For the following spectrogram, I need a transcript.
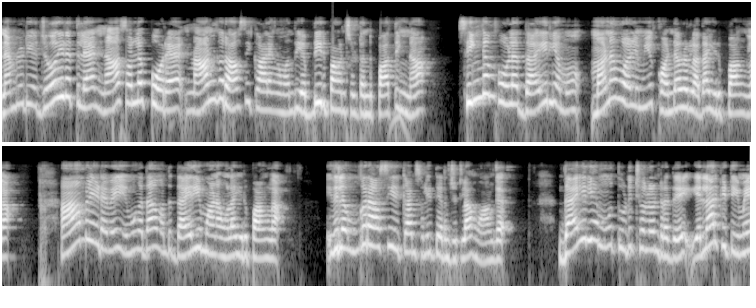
நம்மளுடைய ஜோதிடத்துல நான் சொல்ல போற நான்கு ராசிக்காரங்க வந்து எப்படி இருப்பாங்கன்னு சொல்லிட்டு வந்து பாத்தீங்கன்னா சிங்கம் போல தைரியமும் மன வலிமையும் கொண்டவர்களா தான் இருப்பாங்களாம் ஆம்பளையிடவே இவங்க தான் வந்து தைரியமானவங்களா இருப்பாங்களாம் இதுல உங்க ராசி இருக்கான்னு சொல்லி தெரிஞ்சுக்கலாம் வாங்க. தைரியமும் துடிச்சொல்லுன்றது எல்லார்கிட்டயுமே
